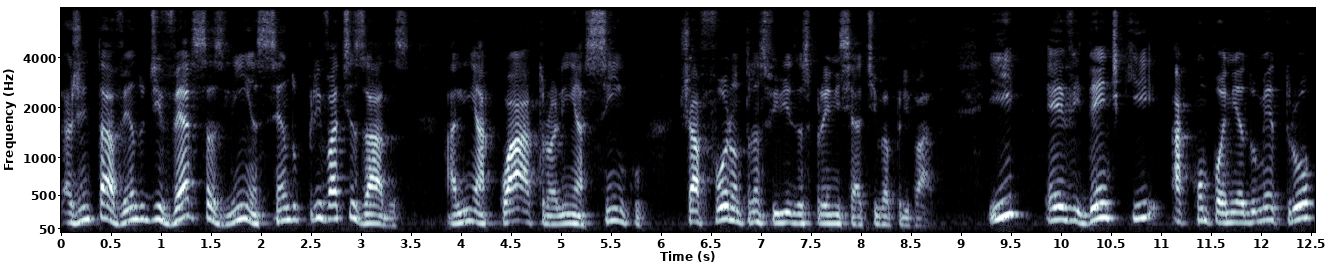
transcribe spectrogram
a gente está vendo diversas linhas sendo privatizadas. A linha 4, a linha 5 já foram transferidas para iniciativa privada. E é evidente que a companhia do metrô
